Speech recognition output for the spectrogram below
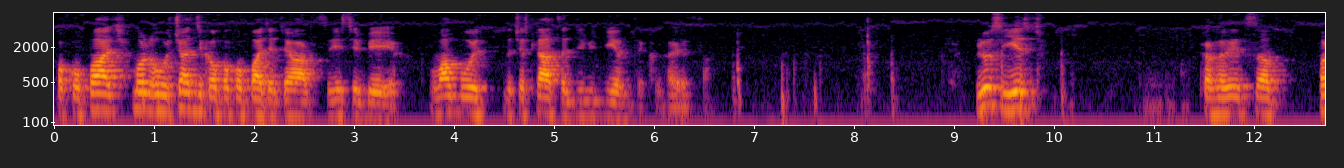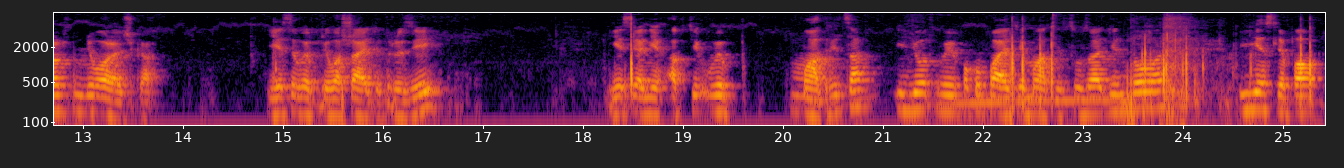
покупать, можно у участников покупать эти акции и себе их. Вам будет начисляться дивиденды, как говорится. Плюс есть, как говорится, партнерочка. Если вы приглашаете друзей, если они актив, вы матрица идет, вы покупаете матрицу за 1 доллар, и если по,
